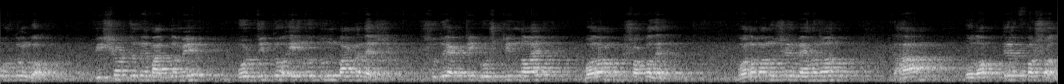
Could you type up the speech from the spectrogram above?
প্রত্যঙ্গ বিসর্জনের মাধ্যমে অর্জিত এই নতুন বাংলাদেশ শুধু একটি গোষ্ঠীর নয়, বরং সকলের। গণমানুষের মেহনত, ঘাম ও রক্তের ফসল।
